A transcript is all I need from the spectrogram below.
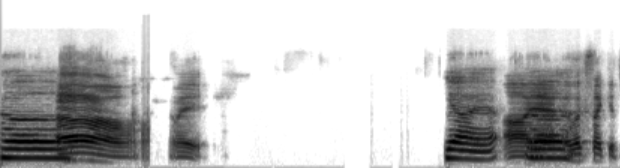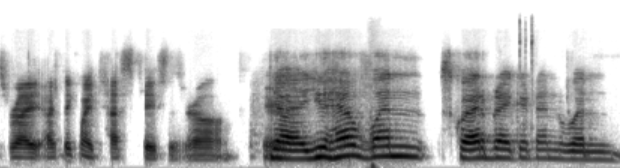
Uh, oh, wait. Yeah, yeah. Oh, yeah. Uh, it looks like it's right. I think my test case is wrong. Here. Yeah, you have one square bracket and one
